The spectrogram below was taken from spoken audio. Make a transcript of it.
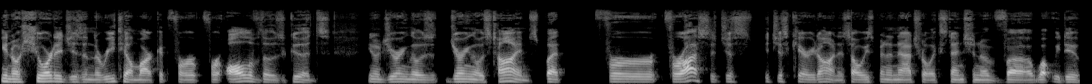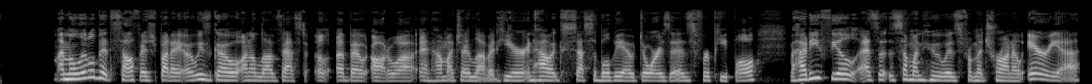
you know shortages in the retail market for for all of those goods you know during those during those times but for for us it just it just carried on. It's always been a natural extension of uh, what we do I'm a little bit selfish, but I always go on a love fest uh, about Ottawa and how much I love it here and how accessible the outdoors is for people. How do you feel as someone who is from the Toronto area?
